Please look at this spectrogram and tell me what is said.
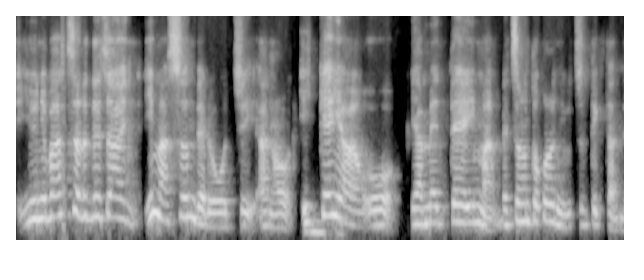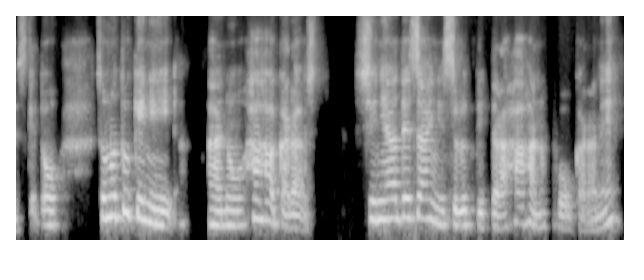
ユニバーサルデザイン、今住んでるお家、あの、一軒家を辞めて今別のところに移ってきたんですけど、その時に、あの、母からシニアデザインにするって言ったら母の方からね、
